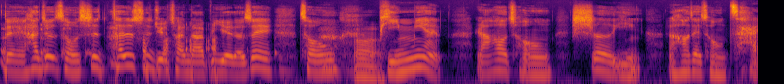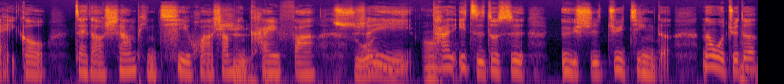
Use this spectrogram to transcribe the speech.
对他就是从视他是视觉传达毕业的，所以从嗯平面，然后从摄影，然后再从采购，再到商品企划、商品开发，所以嗯他一直都是与时俱进的。那我觉得。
